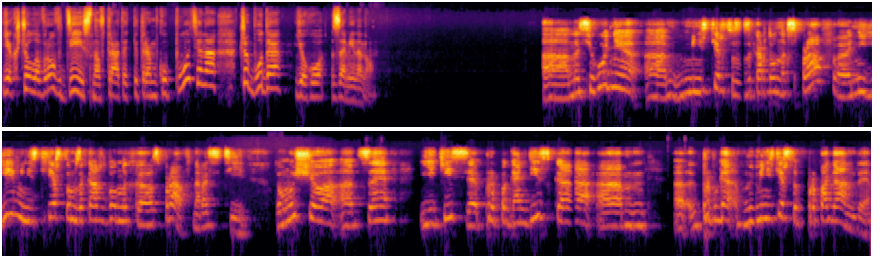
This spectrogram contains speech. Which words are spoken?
якщо Лавров дійсно втратить підтримку Путіна, чи буде його замінено? На сьогодні Міністерство закордонних справ а, не є Міністерством закордонних справ на Росії, тому що це якісь пропагандистська а, м, а, пропага- Міністерство пропаганди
